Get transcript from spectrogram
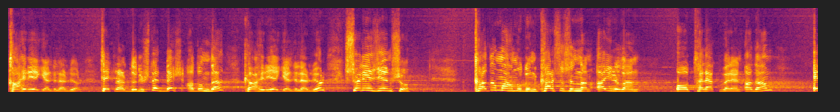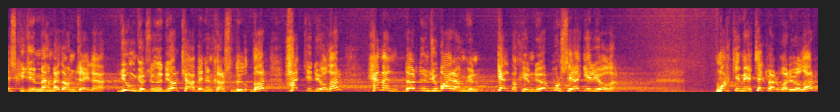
Kahire'ye geldiler diyor. Tekrar dönüşte beş adımda Kahire'ye geldiler diyor. Söyleyeceğim şu. Kadı Mahmud'un karşısından ayrılan o talak veren adam eskici Mehmet amcayla yum gözünü diyor Kabe'nin karşısındalar. Hac ediyorlar. Hemen dördüncü bayram gün gel bakayım diyor Bursa'ya geliyorlar. Mahkemeye tekrar varıyorlar.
